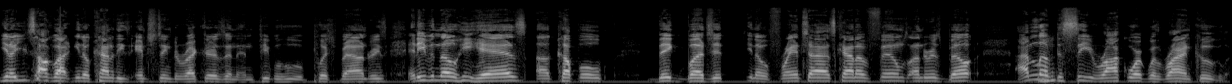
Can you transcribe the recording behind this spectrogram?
You know, you talk about you know kind of these interesting directors and, and people who push boundaries. And even though he has a couple big budget, you know, franchise kind of films under his belt, I'd love Mm-hmm. to see Rock work with Ryan Coogler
